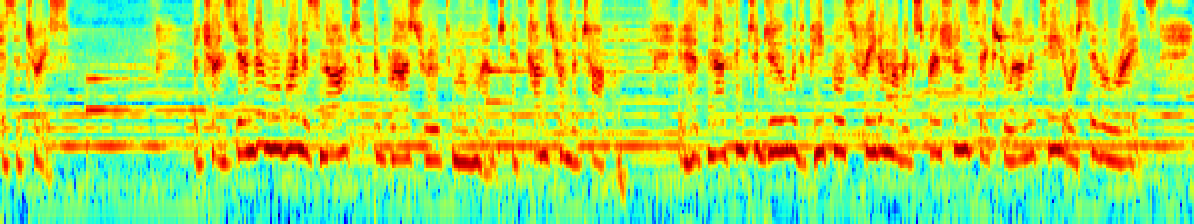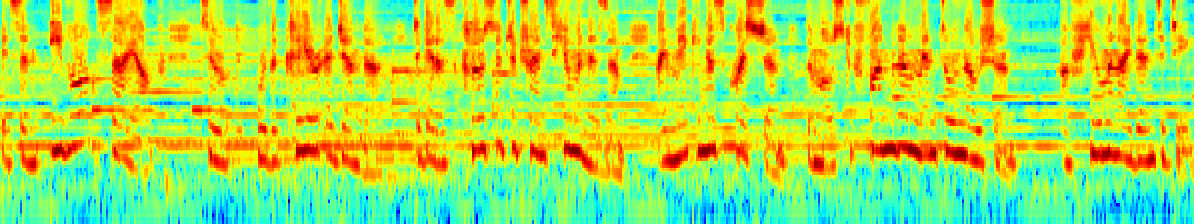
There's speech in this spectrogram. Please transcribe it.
is a choice. The transgender movement is not a grassroots movement, it comes from the top. It has nothing to do with people's freedom of expression, sexuality, or civil rights. It's an evil psyop to, with a clear agenda to get us closer to transhumanism by making us question the most fundamental notion of human identity,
